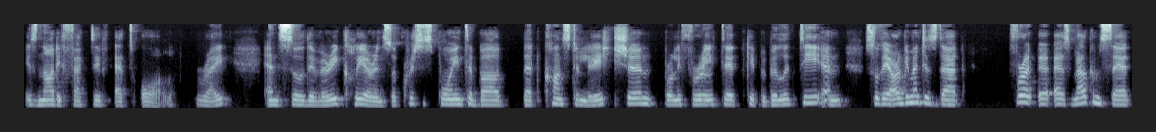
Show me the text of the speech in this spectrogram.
is not effective at all, right? And so they're very clear. And so Chris's point about that constellation proliferated capability, and so the argument is that for uh, as Malcolm said,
